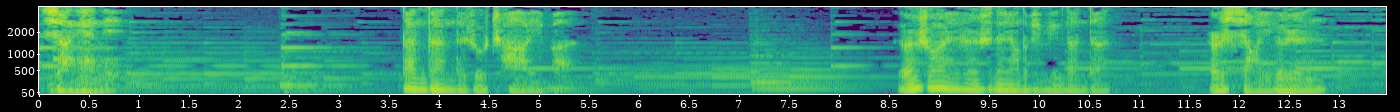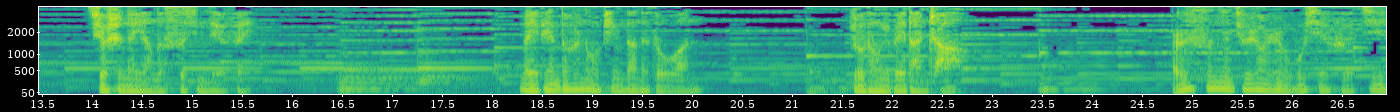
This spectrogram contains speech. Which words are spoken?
想念你。”淡淡的如茶一般。有人说，爱一个人是那样的平平淡淡，而想一个人，却是那样的撕心裂肺。每天都是那么平淡的走完，如同一杯淡茶。而思念却让人无懈可击，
